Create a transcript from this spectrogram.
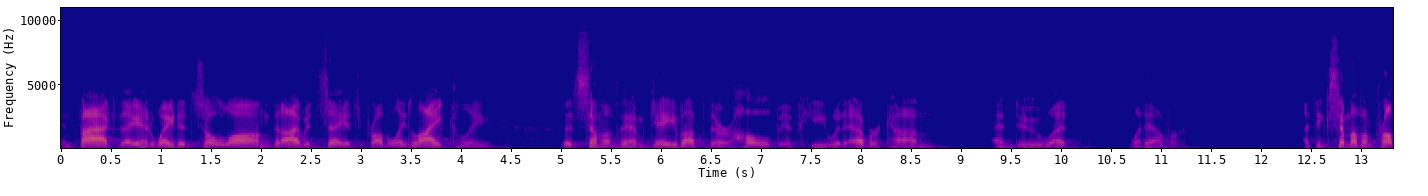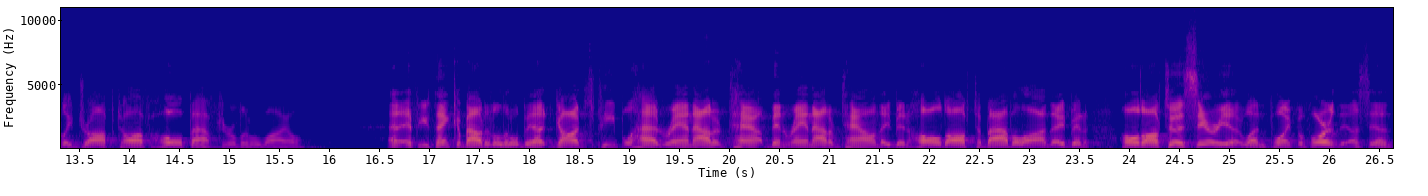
In fact, they had waited so long that I would say it's probably likely that some of them gave up their hope if he would ever come and do what, whatever. I think some of them probably dropped off hope after a little while. And if you think about it a little bit, God's people had ran out of been ran out of town. They'd been hauled off to Babylon. They'd been hauled off to Assyria at one point before this. And,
